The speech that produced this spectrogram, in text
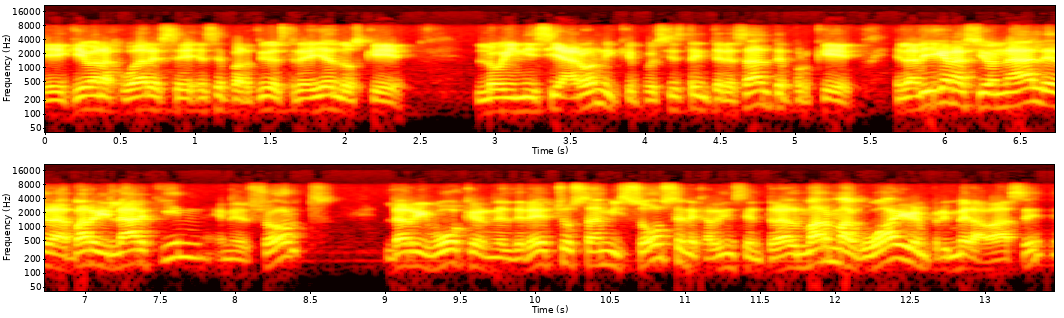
eh, que iban a jugar ese, ese partido de estrellas, los que lo iniciaron y que pues sí está interesante porque en la Liga Nacional era Barry Larkin en el short, Larry Walker en el derecho, Sammy Sosa en el jardín central, Mark Maguire en primera base,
